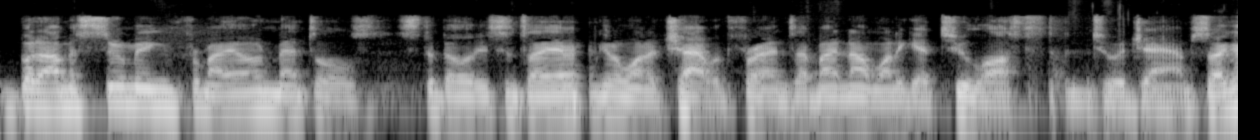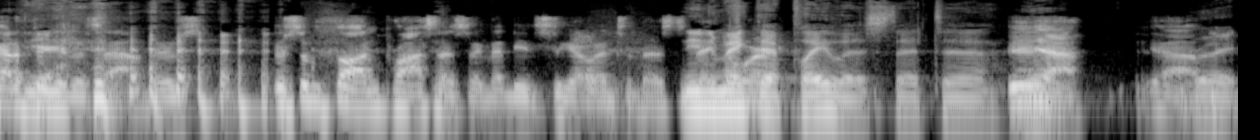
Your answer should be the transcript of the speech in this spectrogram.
but I'm assuming for my own mental stability, since I am going to want to chat with friends, I might not want to get too lost into a jam. So I got to figure Yeah. this out. There's there's some thought and processing that needs to go into this. You need to make work. that playlist that, uh, Yeah, yeah. Right.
